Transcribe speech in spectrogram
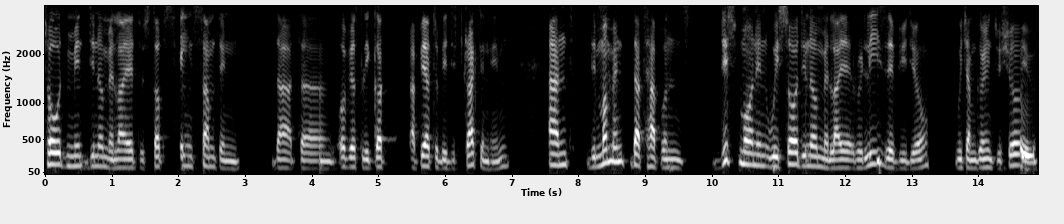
told Dino Melaye to stop saying something that um, obviously got appeared to be distracting him. And the moment that happened, this morning we saw Dino Melaye release a video, which I'm going to show you,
